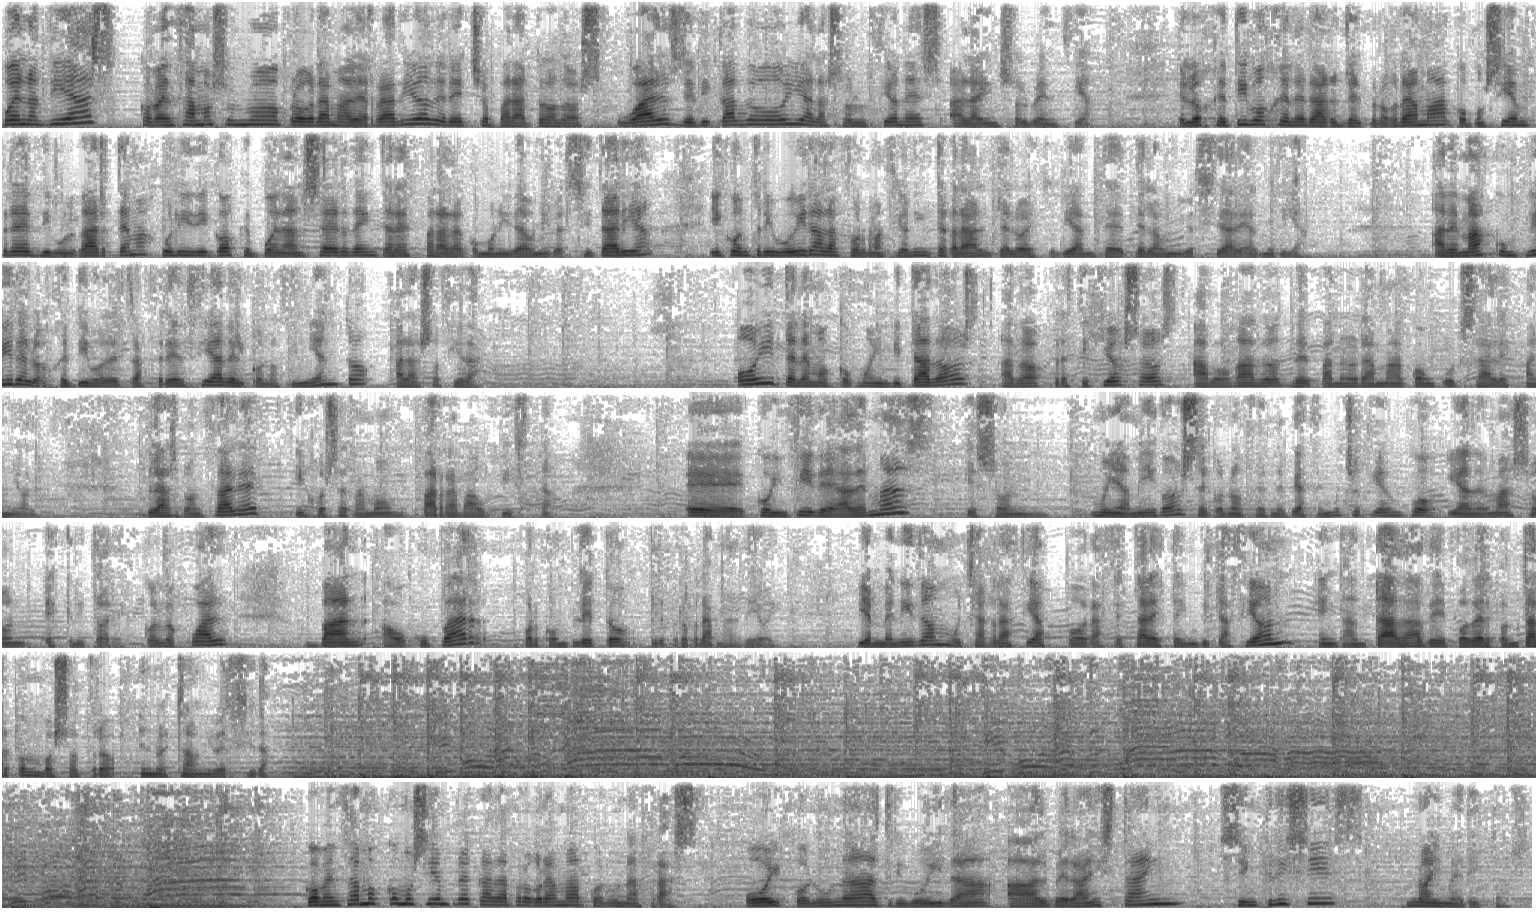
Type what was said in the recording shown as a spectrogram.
Buenos días, comenzamos un nuevo programa de radio Derecho para Todos, WALS, dedicado hoy a las soluciones a la insolvencia. El objetivo general del programa, como siempre, es divulgar temas jurídicos que puedan ser de interés para la comunidad universitaria y contribuir a la formación integral de los estudiantes de la Universidad de Almería. Además, cumplir el objetivo de transferencia del conocimiento a la sociedad. Hoy tenemos como invitados a dos prestigiosos abogados del panorama concursal español, Blas González y José Ramón Parra Bautista. Eh, coincide además que son muy amigos, se conocen desde hace mucho tiempo y además son escritores, con lo cual van a ocupar por completo el programa de hoy. Bienvenidos, muchas gracias por aceptar esta invitación, encantada de poder contar con vosotros en nuestra universidad. Comenzamos como siempre cada programa con una frase. Hoy con una atribuida a Albert Einstein. Sin crisis no hay méritos.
